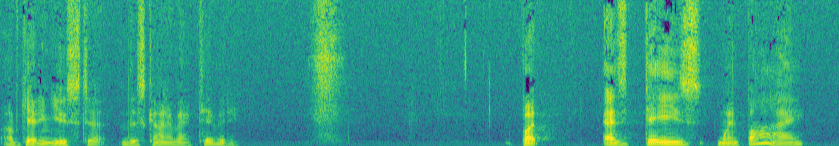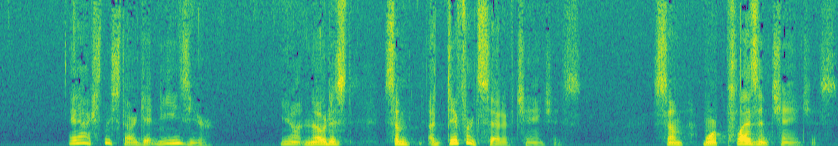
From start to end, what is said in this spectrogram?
of getting used to this kind of activity. But as days went by, it actually started getting easier. You know, noticed some a different set of changes some more pleasant changes.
